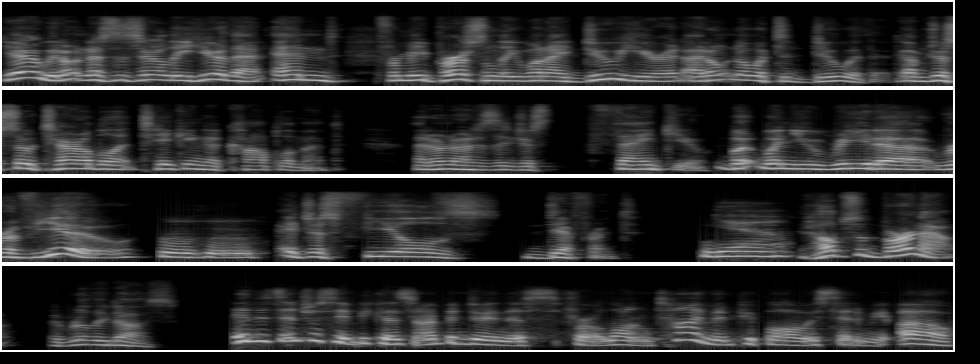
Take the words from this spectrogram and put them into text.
Yeah, we don't necessarily hear that. And for me personally, when I do hear it, I don't know what to do with it. I'm just so terrible at taking a compliment. I don't know how to say just thank you. But when you read a review, hmm it just feels different. Yeah. It helps with burnout. It really does. And it's interesting because I've been doing this for a long time, and people always say to me, Oh,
